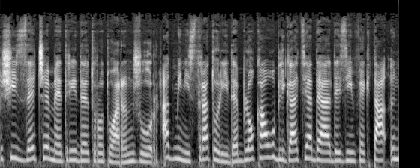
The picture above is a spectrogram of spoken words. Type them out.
și 10 metri de trotuar în jur. Administratorii de bloc au obligația de a dezinfecta în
